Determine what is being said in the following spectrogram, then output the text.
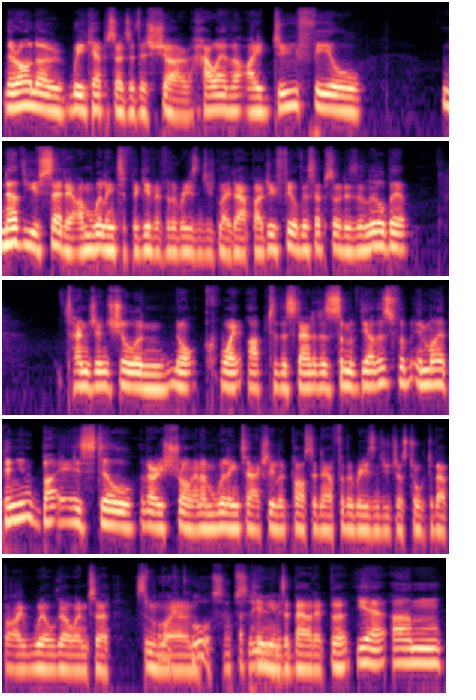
there are no weak episodes of this show. However, I do feel, now that you've said it, I'm willing to forgive it for the reasons you've laid out, but I do feel this episode is a little bit tangential and not quite up to the standard as some of the others, for, in my opinion, but it is still very strong, and I'm willing to actually look past it now for the reasons you just talked about, but I will go into some of Oh, my of own course, opinions about it. But yeah, um,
